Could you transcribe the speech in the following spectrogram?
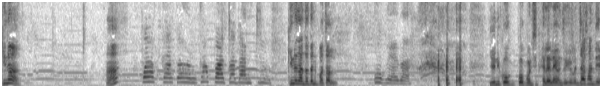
किन? हँ? किन जान्छ त नि पचल? यो नि कोक कोक भनेपछि फेलाइलै हुन्छ कि? जा शान्ति।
